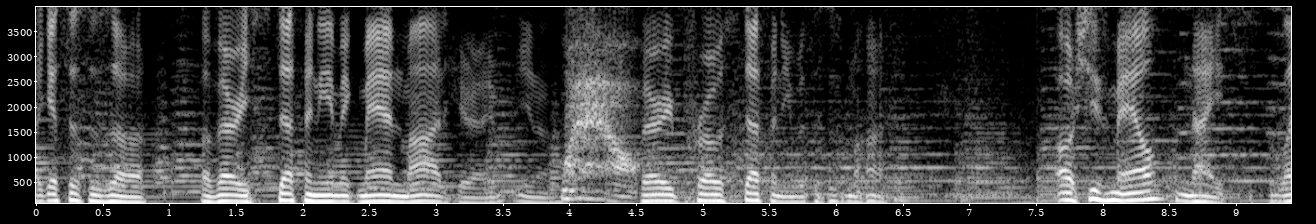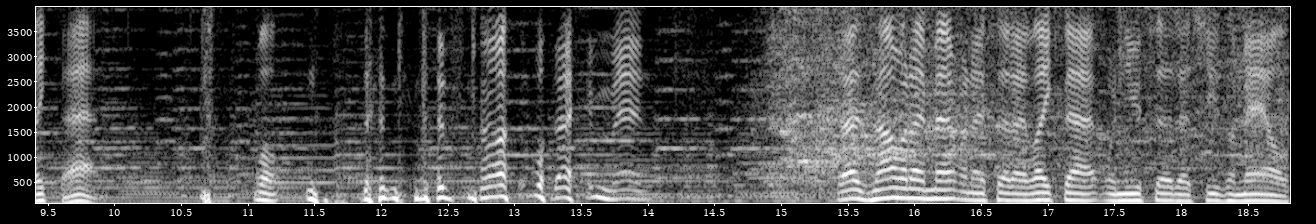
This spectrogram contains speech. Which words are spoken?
I guess this is a a very Stephanie McMahon mod here. I, you know, wow, very pro Stephanie with this mod. Oh, she's male. Nice, like that. Well, that's not what I meant. That's not what I meant when I said I like that. When you said that she's a male.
